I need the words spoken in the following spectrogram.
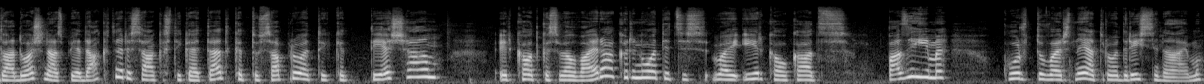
tā došanās pie doktora sākas tikai tad, kad tu saproti, ka tiešām ir kaut kas vēl vairāk ir noticis, vai ir kaut kāds pazīme, kur tu vairs neatrodi risinājumu.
